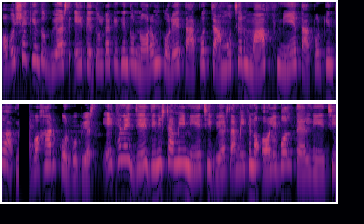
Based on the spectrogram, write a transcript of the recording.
অবশ্যই কিন্তু বিয়ার্স এই তেঁতুলটাকে কিন্তু নরম করে তারপর চামচের মাফ নিয়ে তারপর কিন্তু আপনার ব্যবহার করব বিয়ার্স এখানে যে জিনিসটা আমি নিয়েছি বিয়ার্স আমি এখানে অলিবল তেল নিয়েছি।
